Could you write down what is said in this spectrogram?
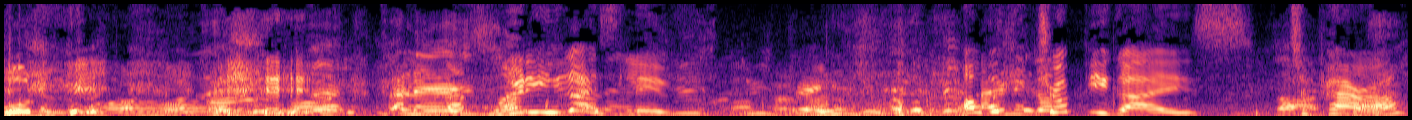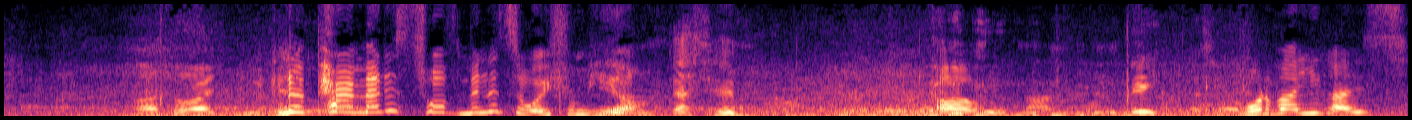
cô là nào chơi như cô. Ya. Where do you guys live? Oh, we can drop you guys to Para. That's right. No, Parramatta's 12 minutes away from here. That's him. Oh, Me. what about you guys?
